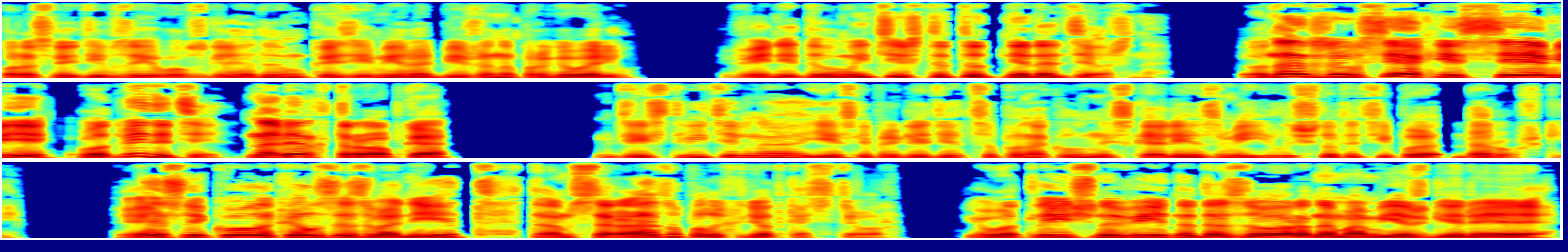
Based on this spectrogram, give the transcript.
Проследив за его взглядом, Казимир обиженно проговорил. «Вы не думайте, что тут ненадежно. У нас же у всех есть семьи. Вот видите, наверх тропка». Действительно, если приглядеться по наклонной скале, змеилось что-то типа дорожки. Если колокол зазвонит, там сразу полыхнет костер. Его отлично видно дозора на Мамьеш-Гире.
